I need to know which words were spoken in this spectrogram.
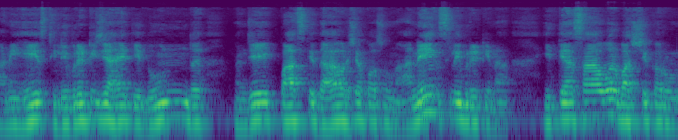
आणि हे सेलिब्रिटी जे आहे ते दोन म्हणजे एक पाच ते दहा वर्षापासून अनेक सेलिब्रिटीना इतिहासावर भाष्य करून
